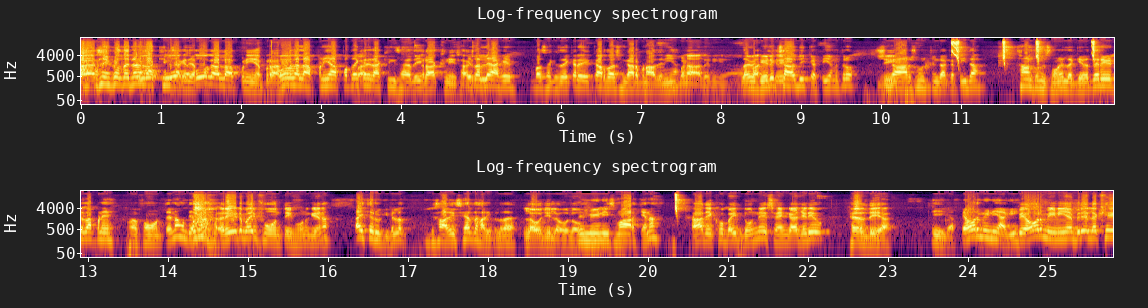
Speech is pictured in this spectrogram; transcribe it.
ਆਪਣੇ ਕੋਲ ਤਾਂ ਇਹਨਾਂ ਨੂੰ ਰੱਖ ਹੀ ਨਹੀਂ ਉਹ- ਸਕਦੇ ਉਹ ਆਪਾਂ। ਗੱਲ ਆਪਣੀ ਆ ਭਰਾ। ਉਹ ਗੱਲ ਆਪਣੀ ਆ, ਆਪਾਂ ਤਾਂ ਘਰੇ ਰੱਖ ਹੀ ਨਹੀਂ ਸਕਦੇ। ਰੱਖ ਨਹੀਂ ਇਹ ਤਾਂ ਸਕਦੇ। ਲਿਆ ਕੇ ਬਸ ਕਿਸੇ ਘਰੇ ਘਰ ਦਾ ਸ਼ਿੰਗਾਰ ਬਣਾ ਦੇਣੀ ਆ। ਬਣਾ ਲੈਣੀ ਆ। ਲੈ ਵੀ ਬਾਕੀ ਡੇਢ ਕੁ ਸਾਲ ਦੀ ਕੱਟੀ ਆ ਮਿੱਤਰੋ। ਸ਼ਿੰਗਾਰ ਸ਼ੂਰ ਚੰਗਾ ਕੱਟੀ ਦਾ ਥਾਂ ਤੁਹਾਨੂੰ ਸੋਹਣੇ ਲੱਗੇ ਤੇ ਰੇਟ ਤਾਂ ਆਪਣੇ ਫੋਨ ਤੇ ਨਾ ਹੁੰਦੇ ਆ। ਰੇਟ ਬਾਈ ਫੋਨ ਤੇ ਹੋਣਗੇ ਨਾ। ਆ ਇੱਥੇ ਰੁਕੀ ਪਹਿਲਾਂ ਦਿਖਾ ਦੀ ਸਿਰ ਦਿਖਾ ਦੀ ਪਹਿਲਾਂ। ਲਓ ਜੀ ਲਓ ਲਓ। ਮੀਣੀ ਸਮਾਰ ਕੇ ਨਾ। ਆਹ ਦੇਖੋ ਬਾਈ ਦੋਨੇ ਸਿੰਘ ਆ ਜਿਹੜੇ ਉਹ ਹਿਲਦੇ ਆ। ਠੀਕ ਆ ਪਿਓਰ ਮੀਣੀ ਆ ਗਈ। ਪਿਓਰ ਮੀਣੀ ਆ ਵੀਰੇ ਲਖੇ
